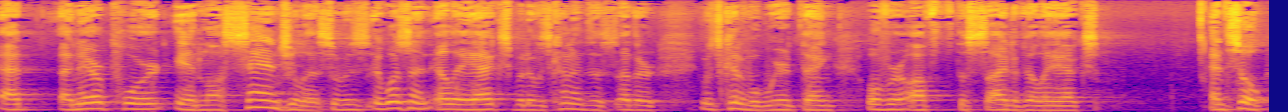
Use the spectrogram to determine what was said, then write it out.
at an airport in Los Angeles. It was it wasn't LAX, but it was kind of this other. It was kind of a weird thing over off the side of LAX. And so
